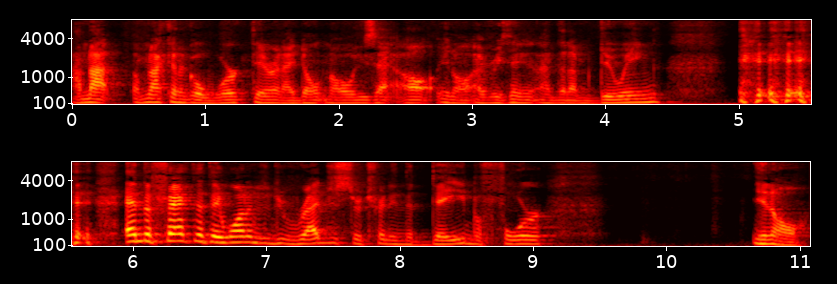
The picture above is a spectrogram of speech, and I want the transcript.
I'm not I'm not gonna go work there and I don't know exactly you know everything that I'm doing. and the fact that they wanted to do register training the day before, you know,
